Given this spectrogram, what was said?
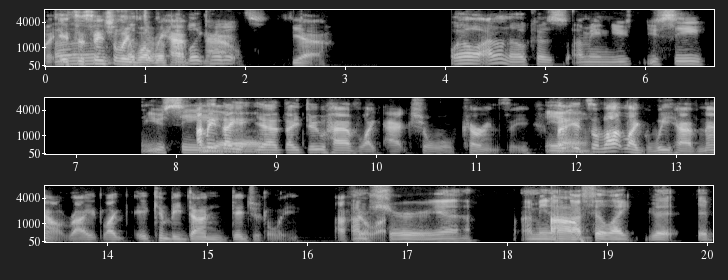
It's Um, essentially like what we have Republic now. credits? Yeah. Well, I don't know because I mean, you you see, you see. I mean, they uh, yeah they do have like actual currency, but it's a lot like we have now, right? Like it can be done digitally. I feel I'm like. sure. Yeah. I mean, I I Um, feel like that if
